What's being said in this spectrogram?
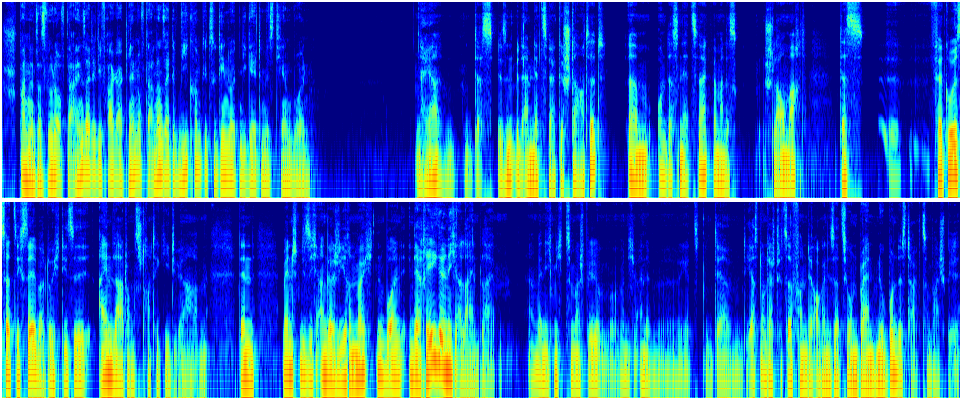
Spannend. Das würde auf der einen Seite die Frage erklären, auf der anderen Seite, wie kommt ihr zu den Leuten, die Geld investieren wollen? Naja, das, wir sind mit einem Netzwerk gestartet ähm, und das Netzwerk, wenn man das schlau macht, das äh, vergrößert sich selber durch diese Einladungsstrategie, die wir haben. Denn Menschen, die sich engagieren möchten, wollen in der Regel nicht allein bleiben. Ja, wenn ich mich zum Beispiel, wenn ich eine, jetzt der, die ersten Unterstützer von der Organisation Brand New Bundestag zum Beispiel,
